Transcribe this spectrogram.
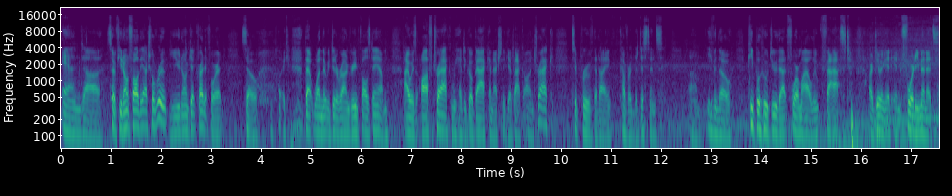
And uh, so, if you don't follow the actual route, you don't get credit for it. So, like that one that we did around Green Falls Dam, I was off track and we had to go back and actually get back on track to prove that I covered the distance. Um, even though people who do that four mile loop fast are doing it in 40 minutes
